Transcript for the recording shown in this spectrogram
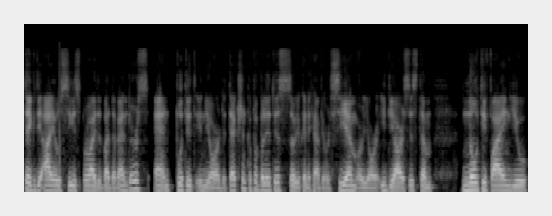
take the IOCs provided by the vendors and put it in your detection capabilities. So you can have your SIEM or your EDR system notifying you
